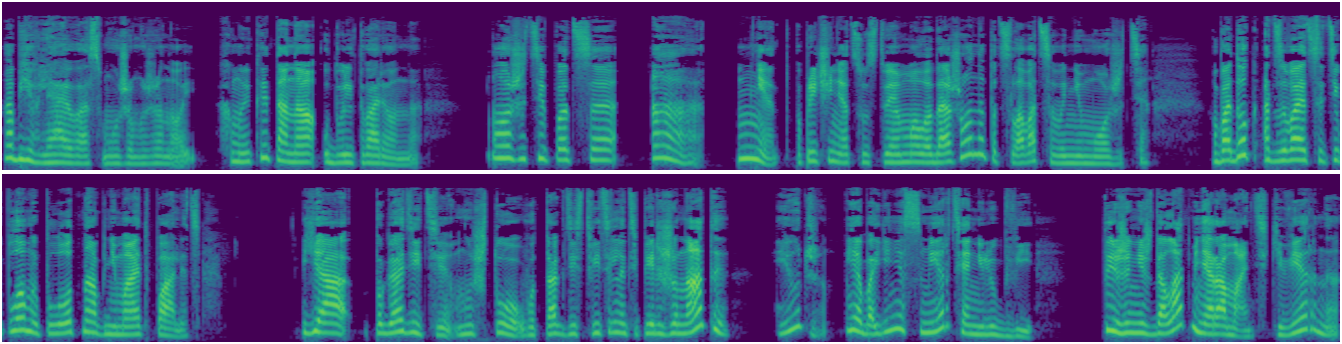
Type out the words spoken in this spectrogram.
объявляю вас мужем и женой», — хмыкает она удовлетворенно. Можете поце... А, нет, по причине отсутствия молодожена поцеловаться вы не можете. Ободок отзывается теплом и плотно обнимает палец. Я... Погодите, мы что, вот так действительно теперь женаты? Юджин, я богиня смерти, а не любви. Ты же не ждала от меня романтики, верно?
